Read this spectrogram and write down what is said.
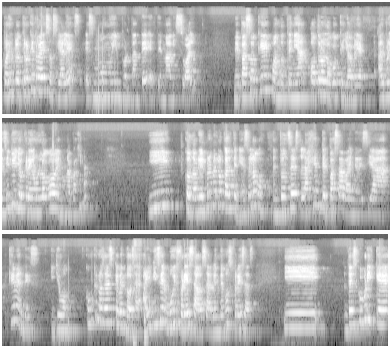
Por ejemplo, creo que en redes sociales es muy, muy importante el tema visual. Me pasó que cuando tenía otro logo que yo abría, al principio yo creé un logo en una página y cuando abrí el primer local tenía ese logo. Entonces la gente pasaba y me decía, ¿qué vendes? Y yo, ¿cómo que no sabes qué vendo? O sea, ahí dice muy fresa, o sea, vendemos fresas. Y descubrí que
